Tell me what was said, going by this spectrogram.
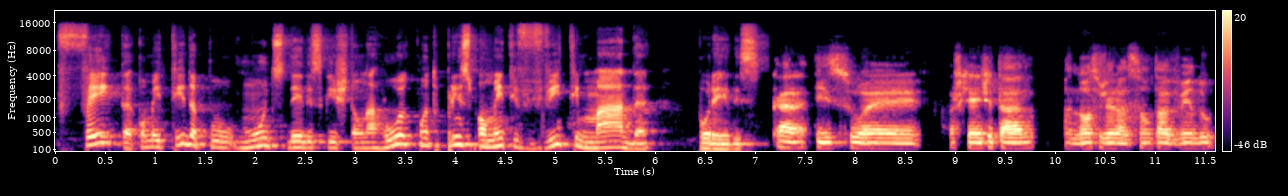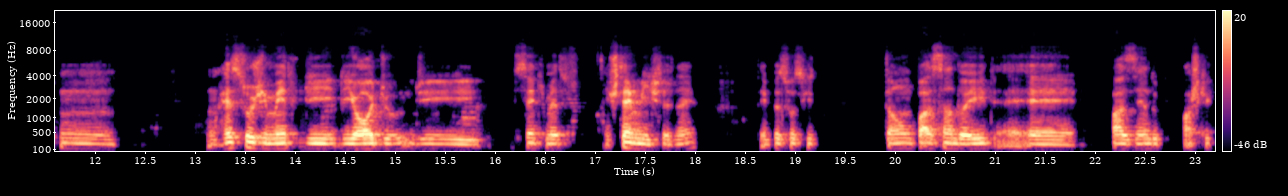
feita, cometida por muitos deles que estão na rua, quanto principalmente vitimada por eles. Cara, isso é, acho que a gente está, a nossa geração está vendo um, um ressurgimento de, de ódio, de sentimentos extremistas, né? Tem pessoas que estão passando aí, é, é, fazendo, acho que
